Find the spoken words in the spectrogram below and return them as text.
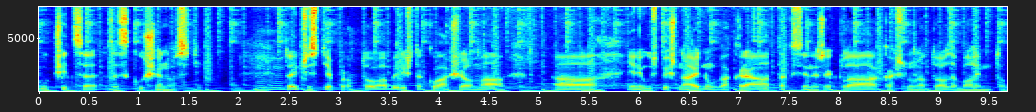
učit se ze zkušenosti. Mm-hmm. To je čistě proto, aby když taková šelma a je neúspěšná jednou, dvakrát, tak si neřekla kašlu na to a zabalím to.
